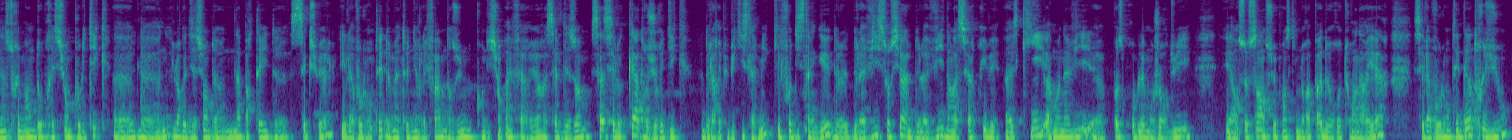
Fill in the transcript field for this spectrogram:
instrument d'oppression politique, l'organisation d'un apartheid sexuel et la volonté de maintenir les femmes dans une condition inférieure à celle des hommes. Ça, c'est le cadre juridique de la République islamique qu'il faut distinguer de, la vie sociale, de la vie dans la sphère privée. Euh, ce qui, à mon avis, euh, pose problème aujourd'hui, et en ce sens, je pense qu'il n'y aura pas de retour en arrière, c'est la volonté d'intrusion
